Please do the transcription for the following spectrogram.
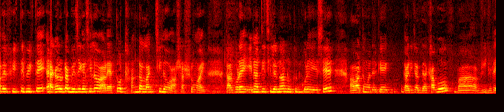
আমাদের ফিরতে ফিরতে এগারোটা বেজে গেছিল আর এত ঠান্ডা লাগছিল আসার সময়। তারপরে এনার্জি ছিল না নতুন করে এসে আবার তোমাদেরকে গাড়িটা দেখাবো বা ভিডিওটা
